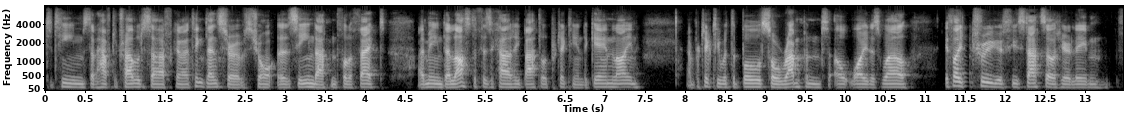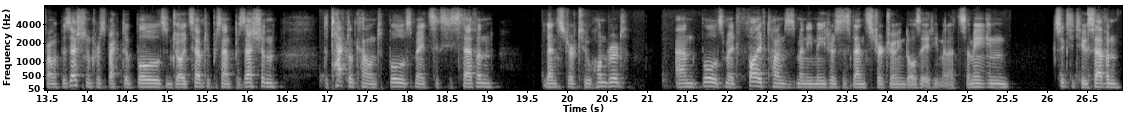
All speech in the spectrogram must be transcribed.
to teams that have to travel to South Africa. And I think Leinster have shown, uh, seen that in full effect. I mean, they lost the physicality battle, particularly in the gain line, and particularly with the Bulls so rampant out wide as well. If I threw you a few stats out here, Liam, from a possession perspective, Bulls enjoyed 70% possession. The tackle count, Bulls made 67, Leinster 200, and Bulls made five times as many meters as Leinster during those 80 minutes. I mean, 62 7.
